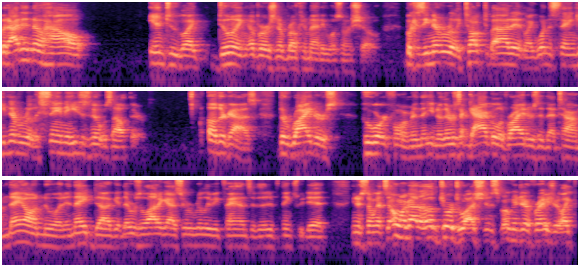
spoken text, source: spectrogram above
But I didn't know how into like doing a version of Broken Matt he was on a show because he never really talked about it, like what his thing. He'd never really seen it. He just knew it was out there. Other guys, the writers who worked for him, and you know there was a gaggle of writers at that time. They all knew it and they dug it. There was a lot of guys who were really big fans of the different things we did. You know, someone got say, "Oh my God, I love George Washington, Smoking Jeff Frazier." Like,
